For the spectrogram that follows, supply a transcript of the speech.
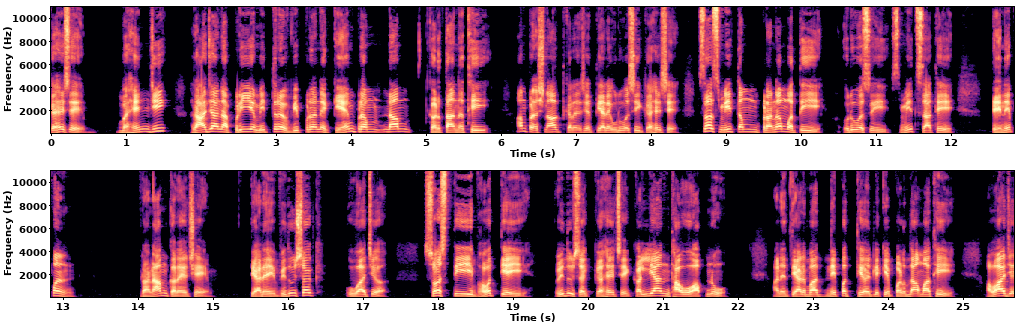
કહે છે, બહેનજી, રાજાના પ્રિય મિત્ર વિપ્રને કેમ પ્રણામ કરતા નથી? આમ પ્રશ્નાર્થ કરે છે. ત્યારે ઉર્વશી કહે છે, સસ્મિતમ પ્રણમતી. ઉર્વશી સ્મિત સાથે તેને પણ પ્રણામ કરે છે. ત્યારે વિદૂષક ઉવાચ, સ્વસ્તિ ભવત્યય વિદૂષક કહે છે, કલ્યાણ થાવો આપનું અને ત્યારબાદ નેપથ્ય એટલે કે પડદામાંથી અવાજ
